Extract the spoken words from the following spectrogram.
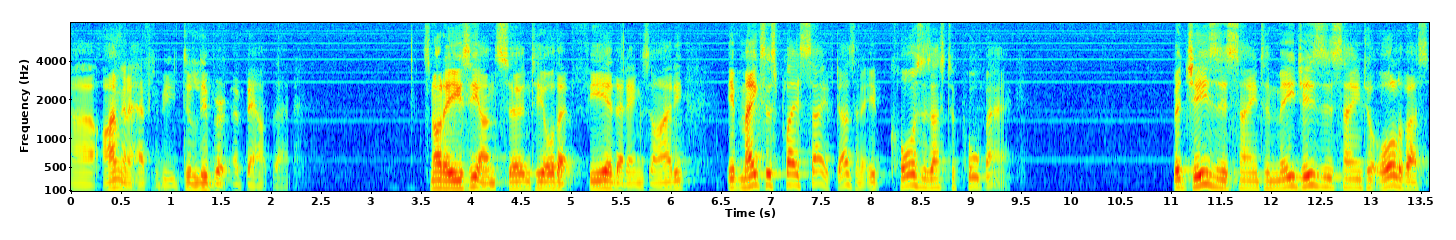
uh, I'm going to have to be deliberate about that. It's not easy, uncertainty, all that fear, that anxiety. It makes us play safe, doesn't it? It causes us to pull back. But Jesus is saying to me, Jesus is saying to all of us,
